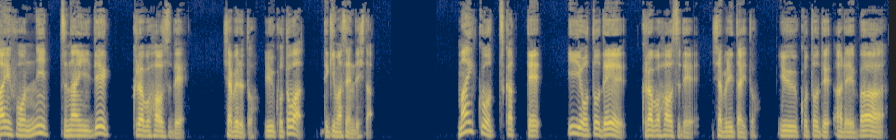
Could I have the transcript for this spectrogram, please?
iPhone につないでクラブハウスで喋るということはできませんでした。マイクを使っていい音でクラブハウスで喋りたいということであれば、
